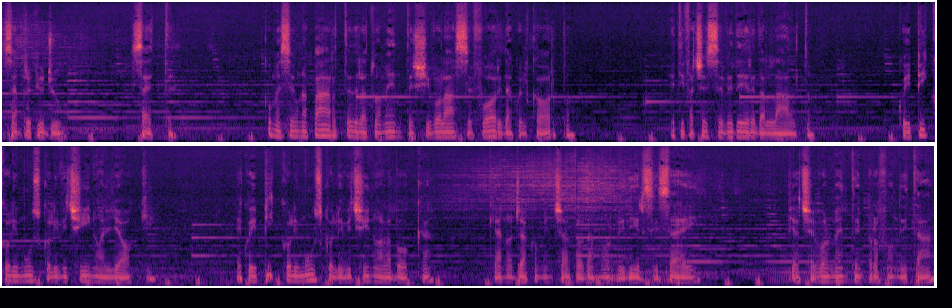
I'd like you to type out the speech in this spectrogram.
Sempre più giù. 7. Come se una parte della tua mente scivolasse fuori da quel corpo e ti facesse vedere dall'alto quei piccoli muscoli vicino agli occhi e quei piccoli muscoli vicino alla bocca che hanno già cominciato ad ammorbidirsi 6 piacevolmente in profondità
